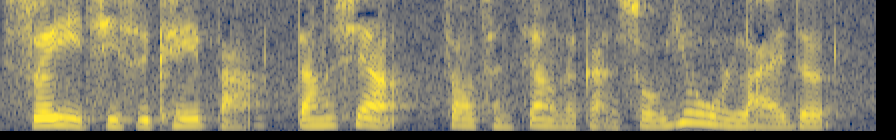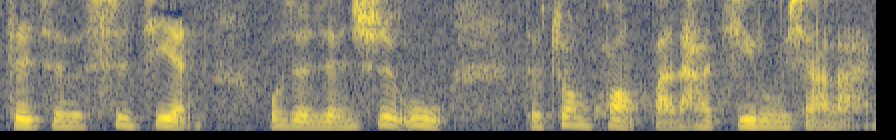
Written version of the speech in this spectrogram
所以其实可以把当下。造成这样的感受又来的这个事件或者人事物的状况，把它记录下来，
